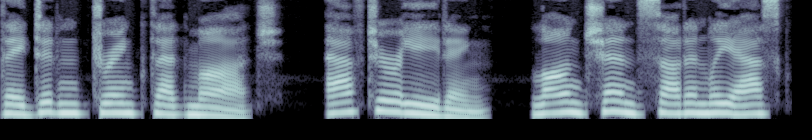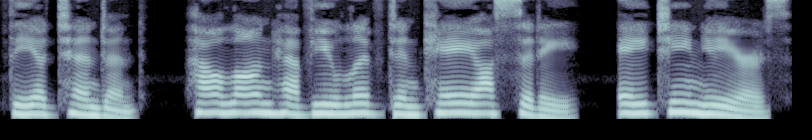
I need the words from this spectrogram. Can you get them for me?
they didn't drink that much. After eating, Long Chen suddenly asked the attendant, How long have you lived in Chaos City? 18 years.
